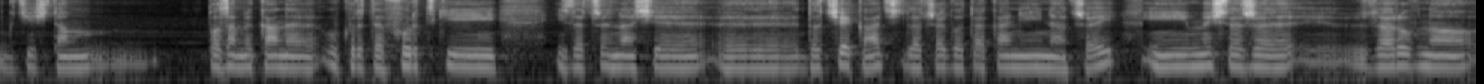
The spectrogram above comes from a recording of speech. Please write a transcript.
gdzieś tam pozamykane, ukryte furtki i zaczyna się y, dociekać, dlaczego tak, a nie inaczej. I myślę, że zarówno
